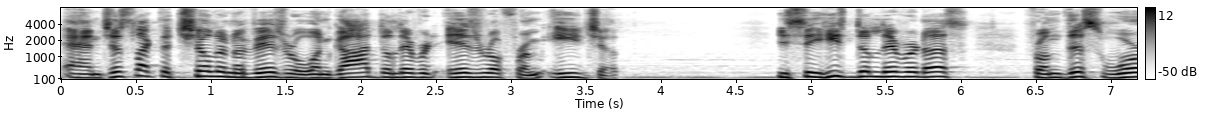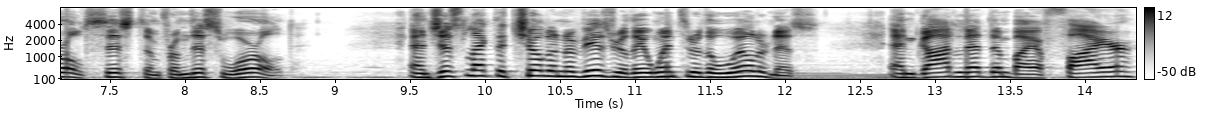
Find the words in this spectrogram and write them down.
And just like the children of Israel, when God delivered Israel from Egypt, you see, He's delivered us from this world system, from this world. And just like the children of Israel, they went through the wilderness, and God led them by a fire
